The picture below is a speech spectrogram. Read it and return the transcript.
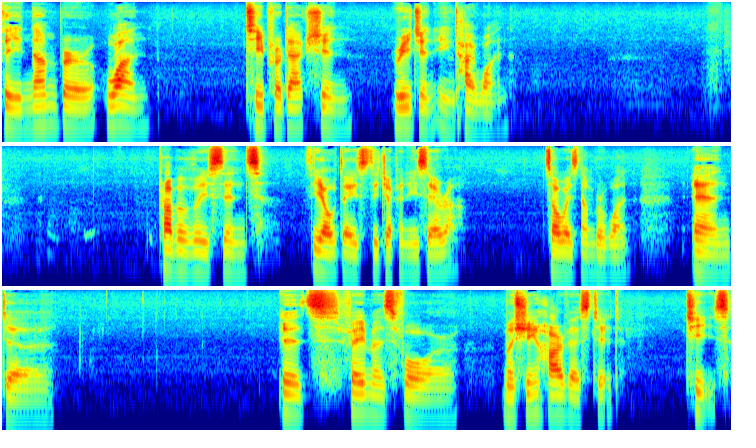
the number one tea production region in Taiwan. Probably since the old days, the Japanese era. It's always number one. And uh, it's famous for machine harvested teas,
